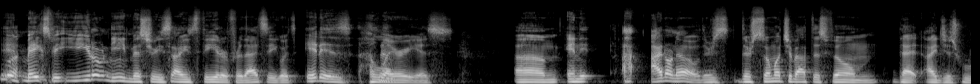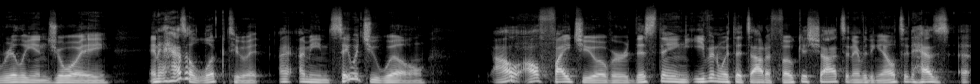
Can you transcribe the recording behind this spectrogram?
It makes me you don't need mystery science theater for that sequence. It is hilarious. Um and it I, I don't know. There's there's so much about this film that i just really enjoy and it has a look to it. I, I mean say what you will. I'll I'll fight you over this thing, even with its out of focus shots and everything else. It has a,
